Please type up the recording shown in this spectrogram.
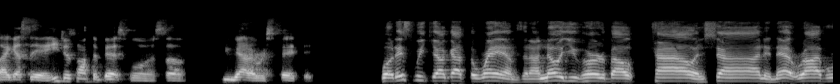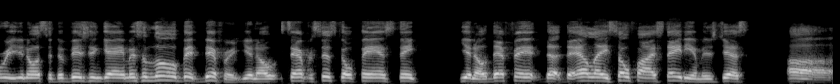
like I said, he just wants the best for us. So you got to respect it. Well, this week y'all got the Rams, and I know you've heard about Kyle and Sean and that rivalry. You know, it's a division game. It's a little bit different. You know, San Francisco fans think, you know, their fan, the, the LA SoFi Stadium is just, uh,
